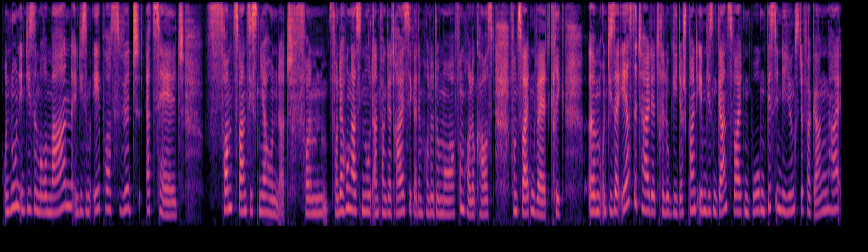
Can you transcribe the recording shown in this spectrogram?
Und nun in diesem Roman, in diesem Epos wird erzählt vom 20. Jahrhundert, von, von der Hungersnot Anfang der 30er, dem Holodomor, vom Holocaust, vom Zweiten Weltkrieg. Ähm, und dieser erste Teil der Trilogie, der spannt eben diesen ganz weiten Bogen bis in die jüngste Vergangenheit,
